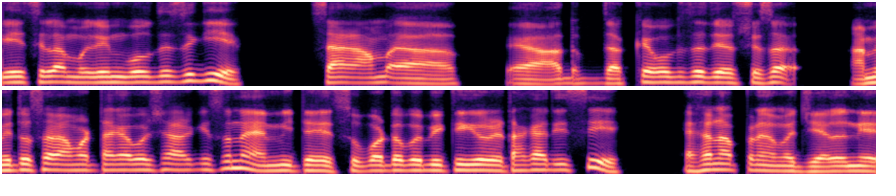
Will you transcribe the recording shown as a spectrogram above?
গিয়েছিলাম ওই দিন বলতেছে কি স্যার ডাক্তার বলতেছে যে "সে স্যার আমি তো স্যার আমার টাকা পয়সা আর কিছু না আমি তো সুপার টপে বিক্রি করে টাকা দিছি। এখন আপনার আমার জেল নিয়ে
